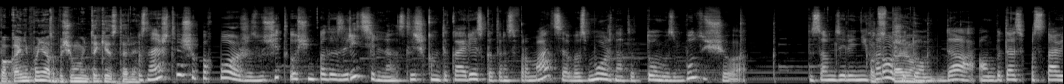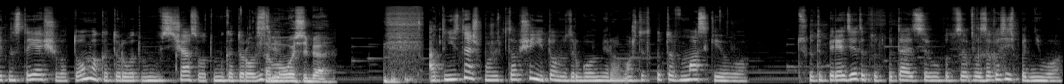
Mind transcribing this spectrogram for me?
пока непонятно, почему они такие стали. Знаешь, что еще похоже? Звучит очень подозрительно. Слишком такая резкая трансформация. Возможно, этот Том из будущего на самом деле не хороший Подставил. Том. Да, а он пытается поставить настоящего Тома, который вот сейчас, вот мы которого видели. Самого себя. А ты не знаешь, может, это вообще не Том из другого мира. Может, это кто-то в маске его. Что-то переодетый, кто-то пытается его под- загасить под него.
